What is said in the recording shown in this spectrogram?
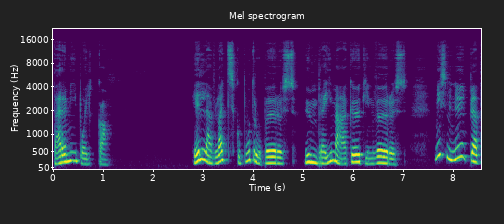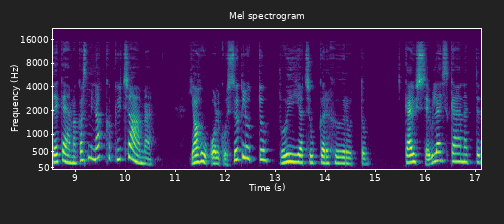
Pärmi polka. ellev latsku pudru pöörus, ümbre ime köögin vöörus. mis mi nüüd pea tegema, kas min hakka kütsama? jahu olgu sõglutu või ja tsukker hõõrutu. käüsse üles käänetü,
